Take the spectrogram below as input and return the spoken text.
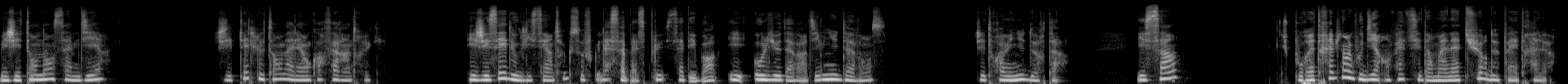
mais j'ai tendance à me dire, j'ai peut-être le temps d'aller encore faire un truc. Et j'essaye de glisser un truc, sauf que là ça passe plus, ça déborde, et au lieu d'avoir 10 minutes d'avance, j'ai 3 minutes de retard. Et ça, je pourrais très bien vous dire, en fait, c'est dans ma nature de ne pas être à l'heure.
